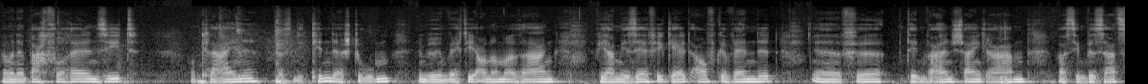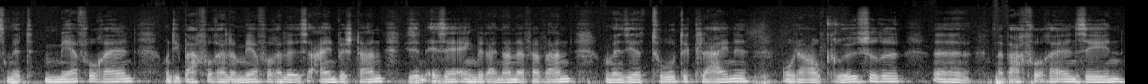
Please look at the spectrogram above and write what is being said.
wenn man Bachforellen sieht und kleine, das sind die Kinderstuben. Im Übrigen möchte ich auch nochmal sagen, wir haben hier sehr viel Geld aufgewendet äh, für den Wallensteingraben, was den Besatz mit Meerforellen und die Bachforelle und Meerforelle ist ein Bestand. Die sind sehr eng miteinander verwandt. Und wenn Sie jetzt tote, kleine oder auch größere äh, Bachforellen sehen,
